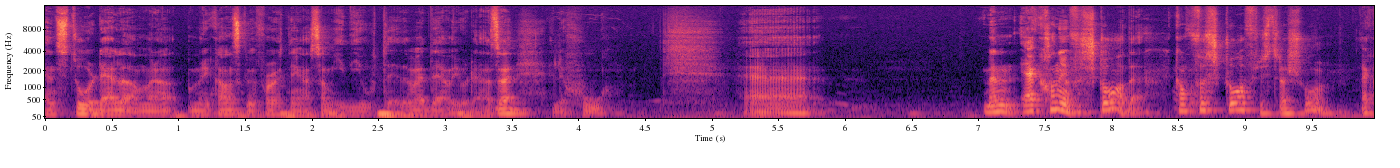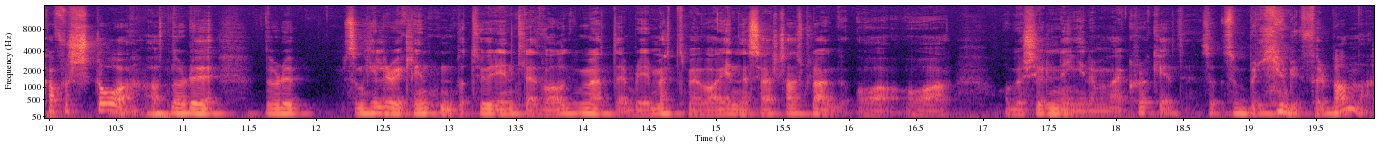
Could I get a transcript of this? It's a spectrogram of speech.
en stor del av den amerikanske befolkninga som idioter. Det var det hun gjorde. Altså, eller hun. Eh, men jeg kan jo forstå det. Jeg kan forstå frustrasjon. Jeg kan forstå at når du, når du som Hillary Clinton på tur inn til et valgmøte blir møtt med vaiende sørstatsflagg og, og, og beskyldninger om å være crooked, så, så blir du forbanna.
